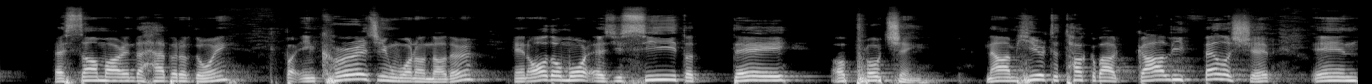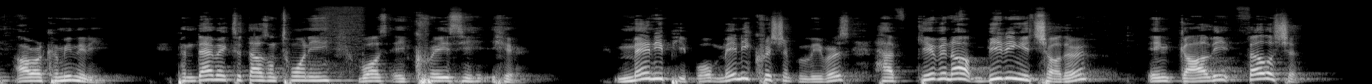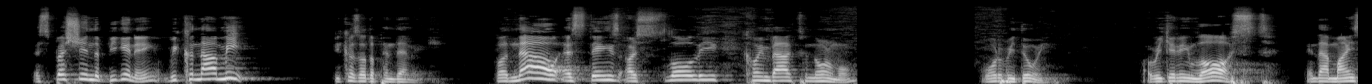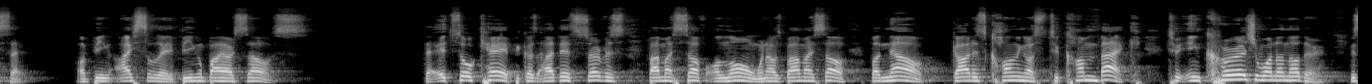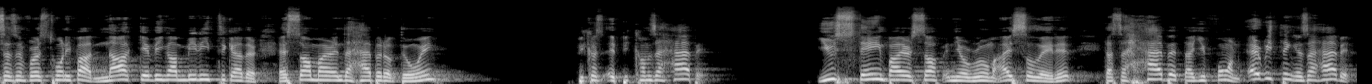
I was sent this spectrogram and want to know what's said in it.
as some are in the habit of doing, but encouraging one another, and all the more as you see the day approaching." Now I'm here to talk about godly fellowship in our community. Pandemic 2020 was a crazy year. Many people, many Christian believers have given up meeting each other in godly fellowship. Especially in the beginning, we could not meet because of the pandemic. But now, as things are slowly coming back to normal, what are we doing? Are we getting lost in that mindset of being isolated, being by ourselves? That it's okay because I did service by myself alone when I was by myself. But now God is calling us to come back, to encourage one another. It says in verse 25, not giving up meeting together as some are in the habit of doing because it becomes a habit. You staying by yourself in your room, isolated, that's a habit that you formed. Everything is a habit.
